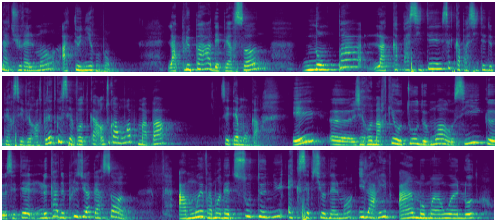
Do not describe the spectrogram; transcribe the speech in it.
naturellement à tenir bon. La plupart des personnes n'ont pas la capacité, cette capacité de persévérance. Peut-être que c'est votre cas. En tout cas, moi, pour ma part, c'était mon cas. Et euh, j'ai remarqué autour de moi aussi que c'était le cas de plusieurs personnes à moins vraiment d'être soutenu exceptionnellement, il arrive à un moment ou un autre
